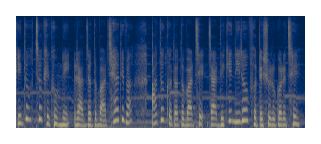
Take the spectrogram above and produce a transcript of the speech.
কিন্তু চোখে ঘুম নেই। রাত যত বাড়ছে আদিবা, আতঙ্ক তত বাড়ছে। চারদিকে নীরব হতে শুরু করেছে।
